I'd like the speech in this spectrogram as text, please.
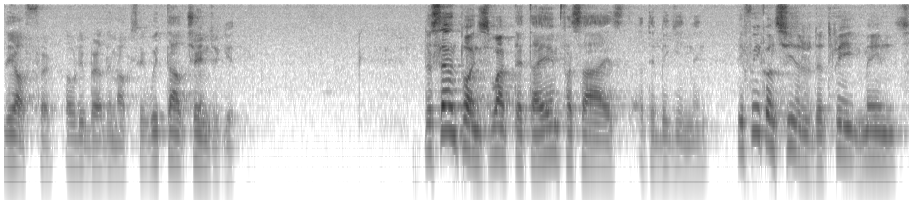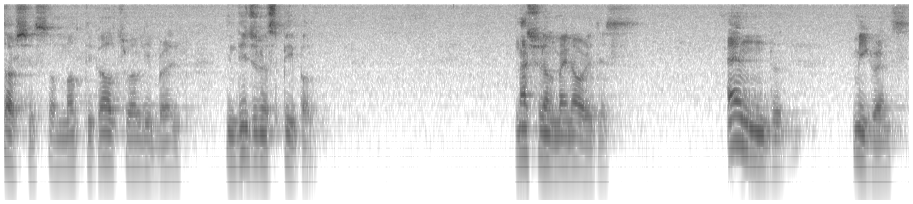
the offer of liberal democracy without changing it. The second point is what that I emphasized at the beginning. If we consider the three main sources of multicultural liberal indigenous people, national minorities, and migrants,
